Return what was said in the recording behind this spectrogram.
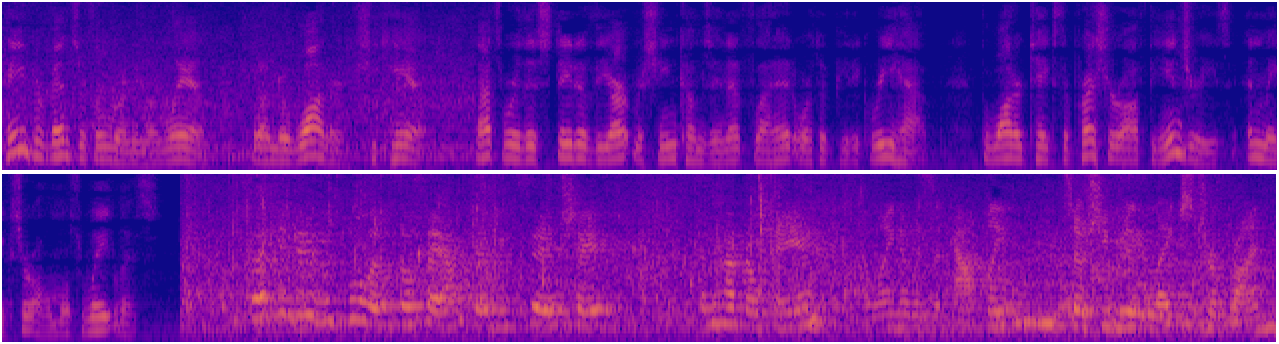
Pain prevents her from running on land, but underwater, she can't. That's where this state of the art machine comes in at Flathead Orthopedic Rehab. The water takes the pressure off the injuries and makes her almost weightless. So I can get in the pool and still stay active and stay in shape and have no pain. Alania was an athlete, so she really likes to run.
